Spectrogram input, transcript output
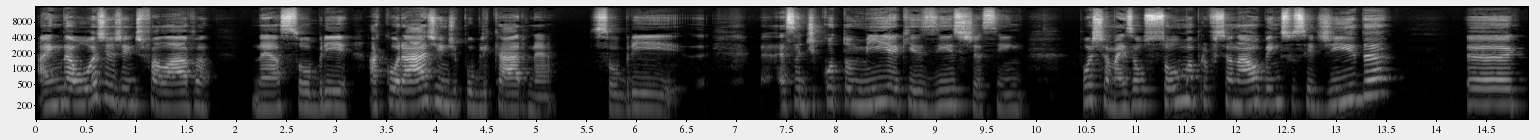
Ainda hoje a gente falava né, sobre a coragem de publicar, né, sobre essa dicotomia que existe, assim, poxa, mas eu sou uma profissional bem-sucedida, uh,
